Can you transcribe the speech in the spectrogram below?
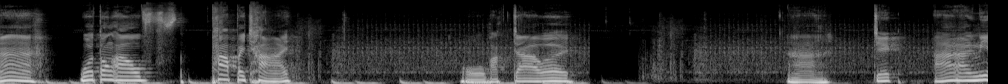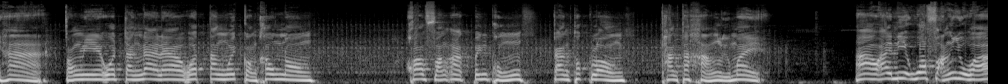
อ่าอ้วต้องเอาภาพไปฉาย โอ้พักเจ้าเอ้ย อ่า เจ๊กอ่าอันนี้ห้าตรงนี้วัดจังได้แล้ววัดตั้งไว้กล่องเข้านอง ความฝังอักเป็นผงกลางทดลองทางทหารหรือไม่ อ้าวไอ้นี่ว่าฝังอยู่เหรอะ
